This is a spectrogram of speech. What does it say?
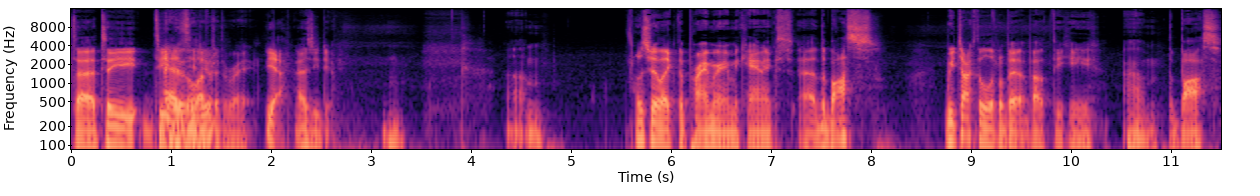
to, to either the left do. or the right. Yeah, as you do. Mhm. Um, those are like the primary mechanics. Uh, the boss, we talked a little bit about the um, the boss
